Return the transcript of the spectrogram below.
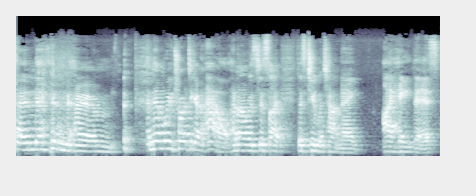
And then, um, and then we tried to go out, and I was just like, there's too much happening. I hate this.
